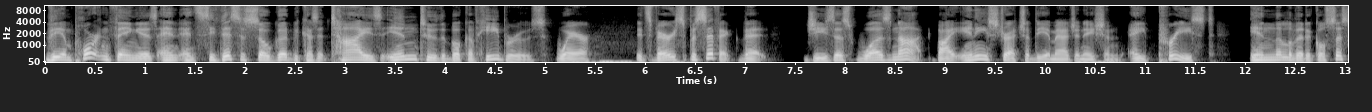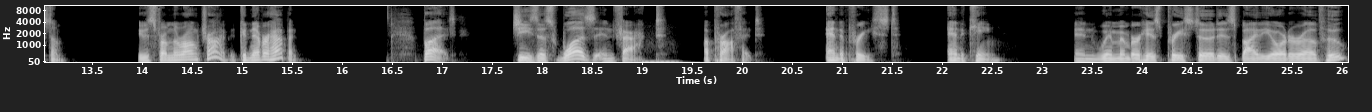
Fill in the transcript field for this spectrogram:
the important thing is, and, and see, this is so good because it ties into the book of Hebrews, where it's very specific that Jesus was not, by any stretch of the imagination, a priest in the Levitical system. He was from the wrong tribe. It could never happen. But Jesus was, in fact, a prophet and a priest and a king. And remember, his priesthood is by the order of who?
